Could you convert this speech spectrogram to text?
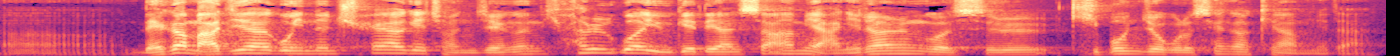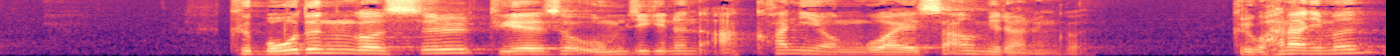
어, 내가 맞이하고 있는 최악의 전쟁은 혈과 육에 대한 싸움이 아니라는 것을 기본적으로 생각해야 합니다. 그 모든 것을 뒤에서 움직이는 악한 영과의 싸움이라는 것. 그리고 하나님은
